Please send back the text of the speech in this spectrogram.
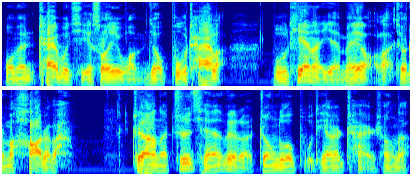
我们拆不起，所以我们就不拆了，补贴呢也没有了，就这么耗着吧。”这样呢，之前为了争夺补贴而产生的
